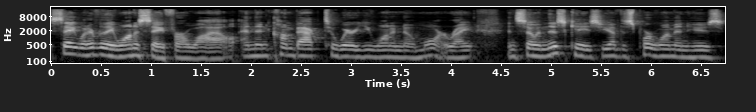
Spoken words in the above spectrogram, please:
say whatever they want to say for a while and then come back to where you want to know more, right? And so in this case, you have this poor woman who's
